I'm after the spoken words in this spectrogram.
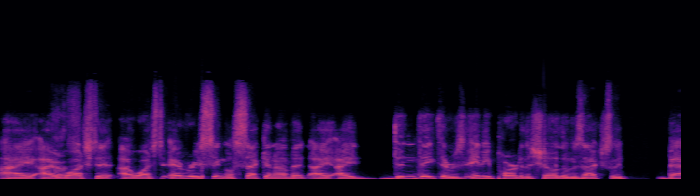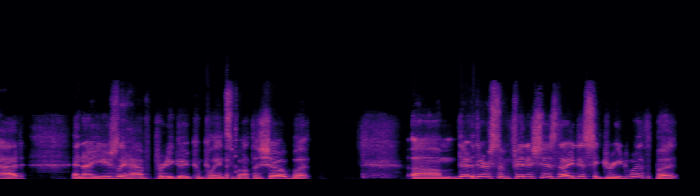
I I yes. watched it. I watched every single second of it. I I didn't think there was any part of the show that was actually bad, and I usually have pretty good complaints about the show, but um, there there's some finishes that I disagreed with, but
